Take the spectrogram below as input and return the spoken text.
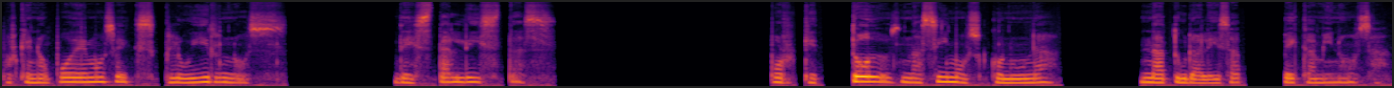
Porque no podemos excluirnos de estas listas, porque todos nacimos con una naturaleza pecaminosa.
